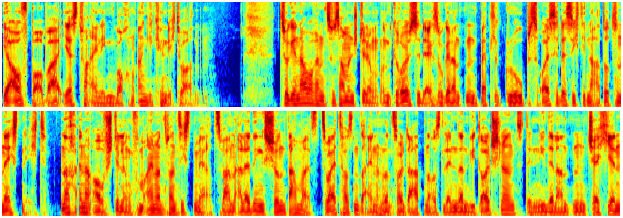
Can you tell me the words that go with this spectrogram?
Ihr Aufbau war erst vor einigen Wochen angekündigt worden. Zur genaueren Zusammenstellung und Größe der sogenannten Battle Groups äußerte sich die NATO zunächst nicht. Nach einer Aufstellung vom 21. März waren allerdings schon damals 2100 Soldaten aus Ländern wie Deutschland, den Niederlanden, Tschechien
